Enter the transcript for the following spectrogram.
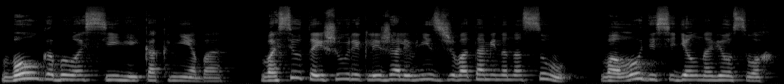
Волга была синей, как небо. Васюта и Шурик лежали вниз животами на носу. Володя сидел на веслах.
